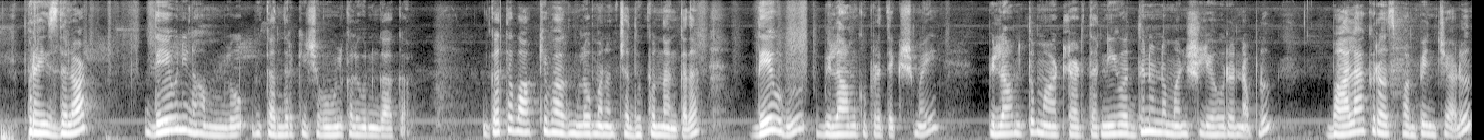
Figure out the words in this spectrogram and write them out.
ప్రైజ్ ద లాడ్ దేవుని నామంలో మీకు అందరికీ శుభములు కలుగును గాక గత వాక్య భాగంలో మనం చదువుకున్నాం కదా? దేవుడు బిలాముకు ప్రత్యక్షమై బిలాంతో మాట్లాడతారు. నీ వద్దనున్న మనుషులు ఎవరన్నప్పుడు బాలాకు రాజు పంపించాడు.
